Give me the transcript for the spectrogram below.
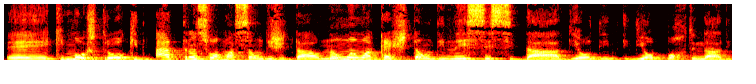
é, que mostrou que a transformação digital não é uma questão de necessidade ou de, de oportunidade,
